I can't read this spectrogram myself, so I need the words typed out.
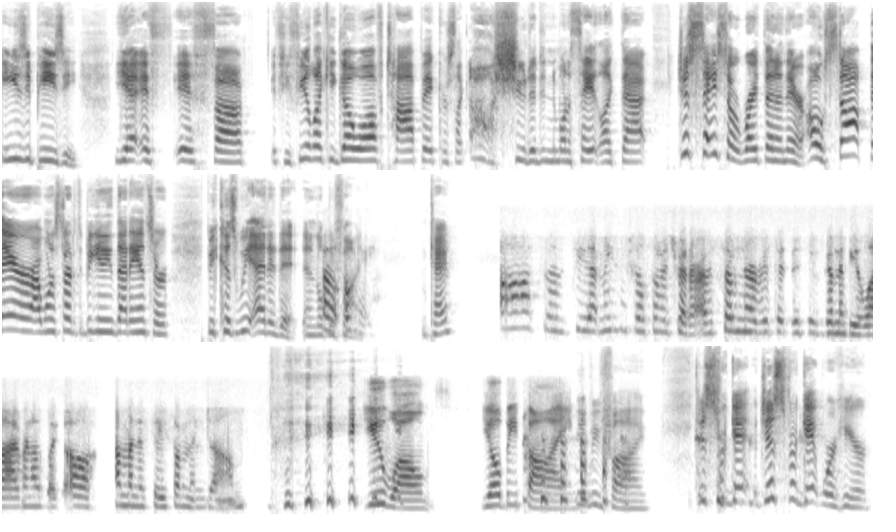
Yep. Easy peasy. Yeah. If if uh, if you feel like you go off topic or it's like, oh shoot, I didn't want to say it like that, just say so right then and there. Oh, stop there. I want to start at the beginning of that answer because we edit it and it'll oh, be fine. okay. Okay. Awesome. See, that makes me feel so much better. I was so nervous that this was going to be live, and I was like, oh, I'm going to say something dumb. You won't. You'll be fine. You'll be fine. just forget. Just forget we're here.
